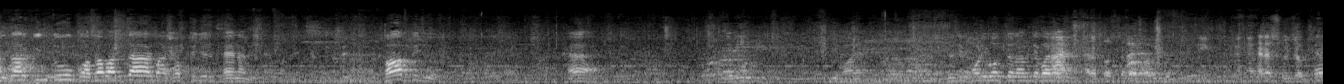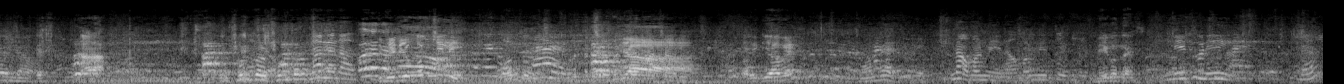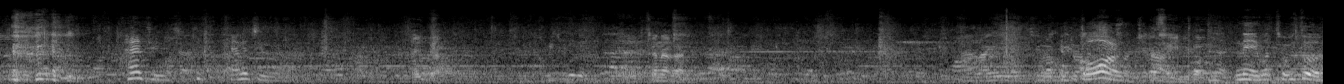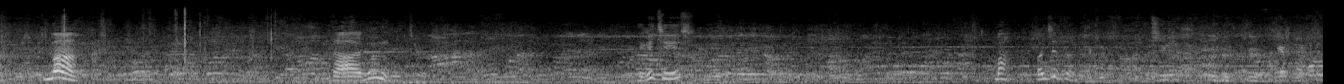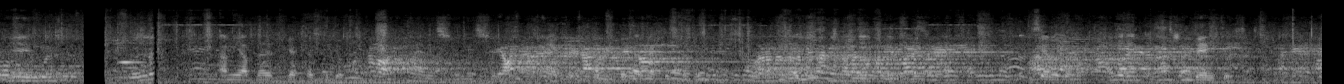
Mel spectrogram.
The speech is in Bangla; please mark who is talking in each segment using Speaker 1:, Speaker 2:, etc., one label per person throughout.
Speaker 1: আপনার কিন্তু কথাবার্তা বা সব কিছুর ফ্যান আমি সব কিছু। হ্যাঁ। দেখুন যদি পরিবর্তন আনতে পারে
Speaker 2: একটা সুযোগ দাঁড়া।
Speaker 1: ফোন করো ফোন করো।
Speaker 3: না না না।
Speaker 2: ভিডিও করছিলি? যা। তাহলে কি হবে?
Speaker 3: না আমার মেয়ে না আমার মেয়ে তো
Speaker 1: মেয়ে কোথায়?
Speaker 3: মেয়ে তো নেই। হ্যাঁ? Energy. Energy. Ejda. Kana gan.
Speaker 2: Gol. 네, 뭐
Speaker 3: 저기도 마. 나는 되겠지? 마, 언제든.
Speaker 2: আমি আপনাদেরকে একটা সুযোগ।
